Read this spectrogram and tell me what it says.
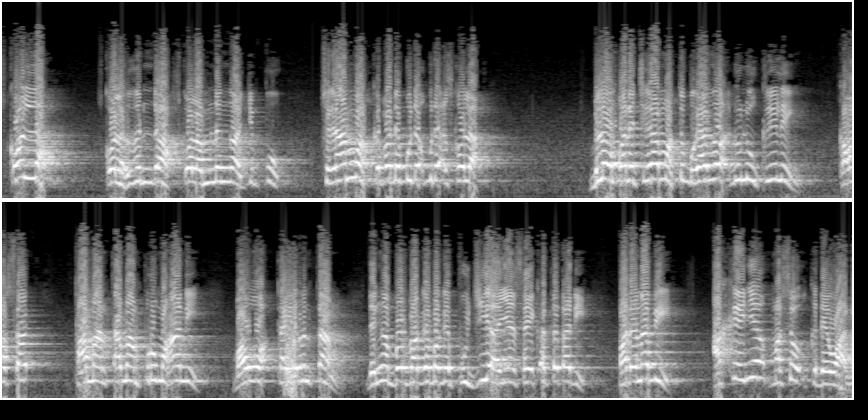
Sekolah. Sekolah rendah, sekolah menengah jemput. Ceramah kepada budak-budak sekolah. Belum pada ceramah tu bergerak dulu keliling. Kawasan taman-taman perumahan ni. Bawa kain rentang. Dengan berbagai-bagai pujian yang saya kata tadi. Pada Nabi. Akhirnya masuk ke Dewan.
